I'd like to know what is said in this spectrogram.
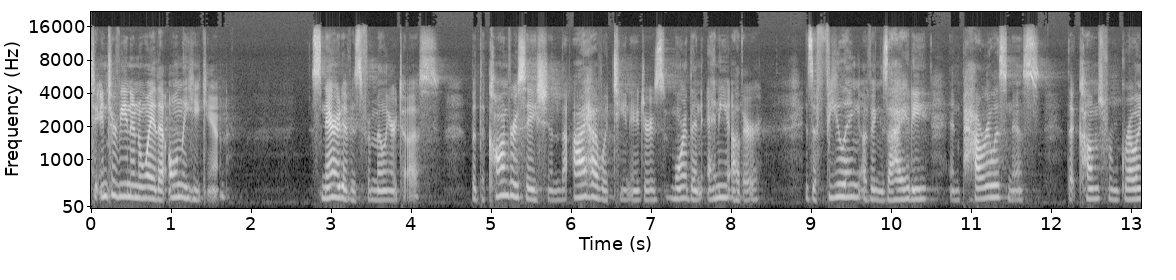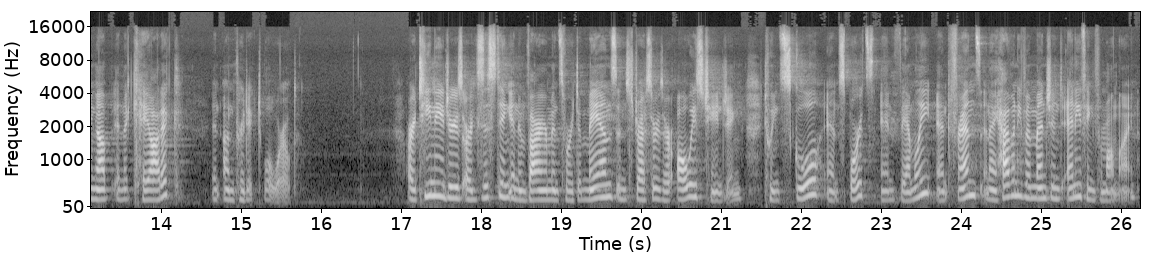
to intervene in a way that only he can. This narrative is familiar to us, but the conversation that I have with teenagers more than any other is a feeling of anxiety and powerlessness that comes from growing up in a chaotic and unpredictable world. Our teenagers are existing in environments where demands and stressors are always changing between school and sports and family and friends, and I haven't even mentioned anything from online.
